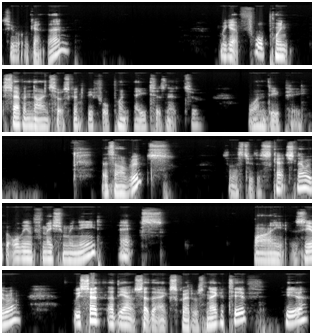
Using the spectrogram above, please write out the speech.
See what we get then. We get 4.79, so it's going to be 4.8, isn't it, to 1 dp. There's our roots. So let's do the sketch now. We've got all the information we need. X, Y, 0. We said at the outset that x squared was negative here.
